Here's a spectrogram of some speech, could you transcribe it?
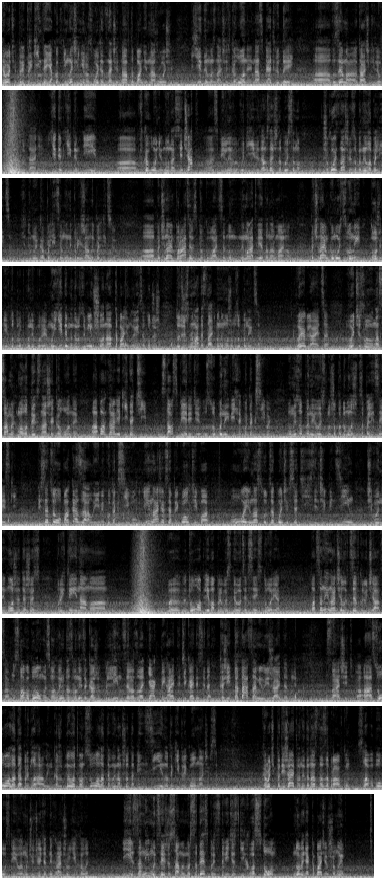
Коротше, при, прикиньте, як от в Німеччині розводять значить, на автобані на гроші. Їдемо, значить, колоною, нас 5 людей. Веземо тачки для в Британії. Їдемо, їдемо і в колоні, ну, у нас є чат спільний водіїв, і там, значить, написано, що когось з наших зупинила поліція. Я думаю, яка поліція? Ми не приїжджали поліцію. Починаємо по раціям спілкуватися, ну нема відповіді нормального. Починаємо комусь дзвонити, теж ніхто трубку не бере. Ми їдемо, не розуміємо, що на автобані, ну, дивіться, тут же ж тут же ж нема де стати, ми не можемо зупинитися. Виявляється, вичислили нас самих молодих з нашої колони, а погнав який-то тіп, став спереді, зупинив їх як у таксівель. Вони зупинились, ну що подумали, що це поліцейський. Після цього показали їм яку таксіву, і почався прикол, типа. Ой, у нас тут закінчився дизель чи бензин, чи ви не можете щось прийти нам а, п- топлива привезти, оця вся історія. Пацани почали в це включатися. Ну слава Богу, ми змогли їм дозвонитися. Каже, блін, це розводняк, бігайте, тікайте, сіда. Кажіть, та-да, самі уїжджайте від них. Значить, а, золото предлагали їм. Кажуть, ми от вам золото, ви нам що то бензин, такий прикол почався. Коротше, під'їжджають вони до нас на заправку. Слава Богу, вспіли. Ми чуть-чуть від них раніше уїхали. І за ними цей же самий Мерседес представительський хвостом. Ну він як побачив, що ми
